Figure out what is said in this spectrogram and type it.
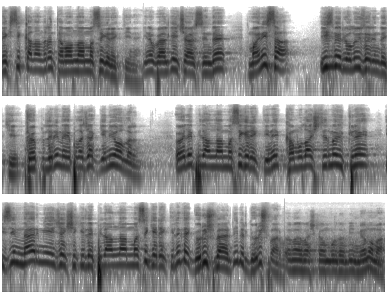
eksik kalanların tamamlanması gerektiğini. Yine bu belge içerisinde Manisa İzmir yolu üzerindeki köprülerin ve yapılacak yeni yolların öyle planlanması gerektiğini, kamulaştırma yüküne izin vermeyecek şekilde planlanması gerektiğini de görüş verdiği bir görüş var. Ömer Başkan burada bilmiyorum ama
